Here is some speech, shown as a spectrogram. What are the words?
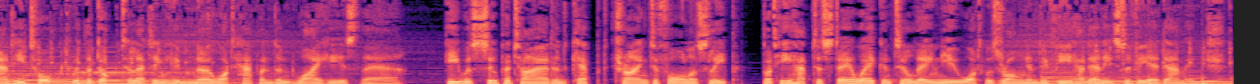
and he talked with the doctor letting him know what happened and why he is there. He was super tired and kept trying to fall asleep, but he had to stay awake until they knew what was wrong and if he had any severe damage.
